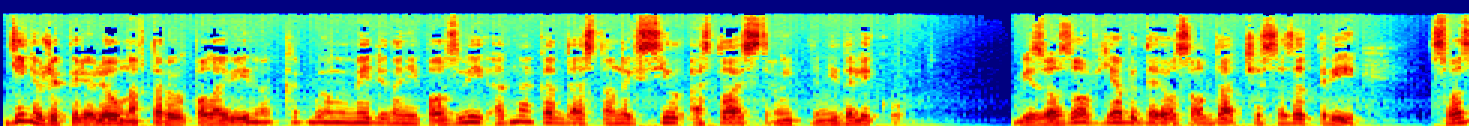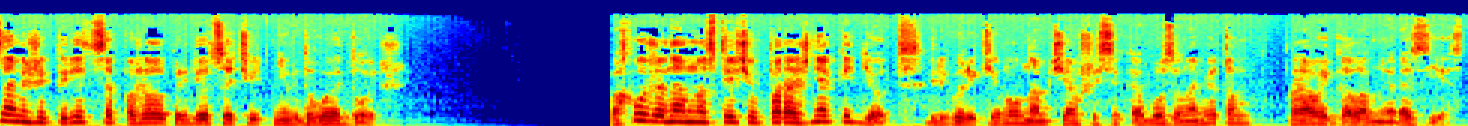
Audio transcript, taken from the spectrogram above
День уже перелил на вторую половину. Как бы мы медленно не ползли, однако до основных сил осталось сравнительно недалеко. Без вазов я бы довел солдат часа за три. С вазами же переться, пожалуй, придется чуть не вдвое дольше. «Похоже, нам навстречу порожняк идет», — Григорий кивнул на мчавшийся к обозу наметом правый головной разъезд.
